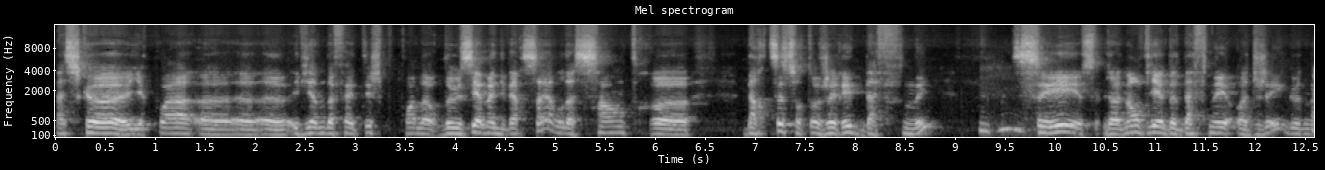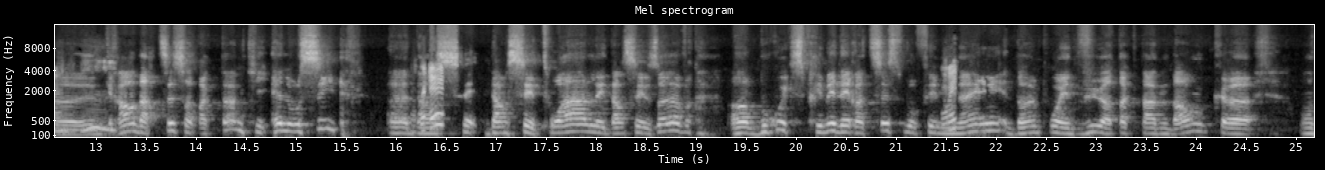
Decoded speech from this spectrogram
parce qu'il euh, y a quoi, euh, euh, ils viennent de fêter, je crois, leur deuxième anniversaire, le centre d'artistes autogérés Daphné. Mm-hmm. C'est le nom vient de Daphné Hodgig, une, grande artiste autochtone qui, elle aussi, dans, ses, toiles et dans ses œuvres, a beaucoup exprimé l'érotisme au féminin d'un point de vue autochtone. Donc, on,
